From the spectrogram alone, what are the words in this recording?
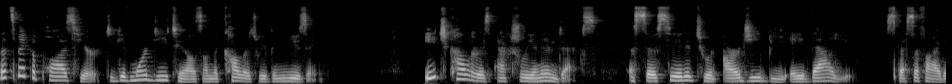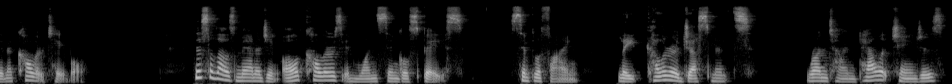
Let's make a pause here to give more details on the colors we've been using. Each color is actually an index associated to an RGBA value specified in a color table. This allows managing all colors in one single space, simplifying late color adjustments, runtime palette changes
